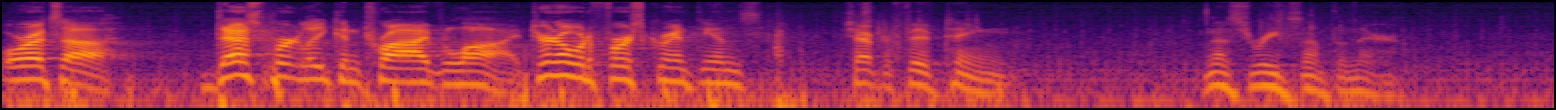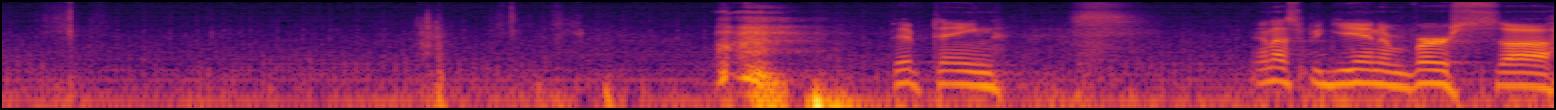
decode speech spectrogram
or it's a desperately contrived lie. Turn over to 1 Corinthians chapter 15. Let's read something there. 15. And let's begin in verse uh,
